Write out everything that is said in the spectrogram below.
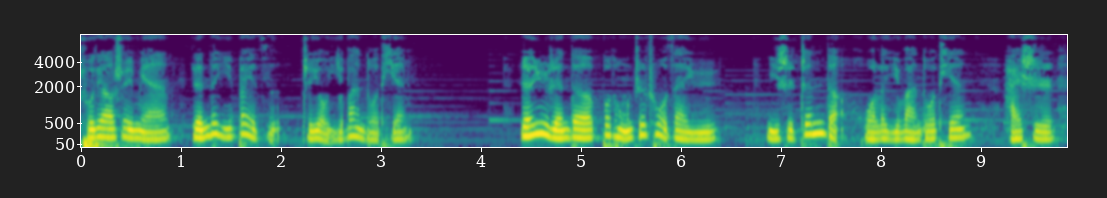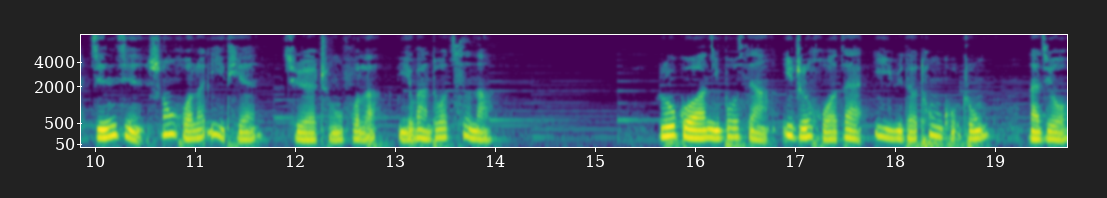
除掉睡眠，人的一辈子只有一万多天。人与人的不同之处在于，你是真的活了一万多天，还是仅仅生活了一天却重复了一万多次呢？如果你不想一直活在抑郁的痛苦中，那就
